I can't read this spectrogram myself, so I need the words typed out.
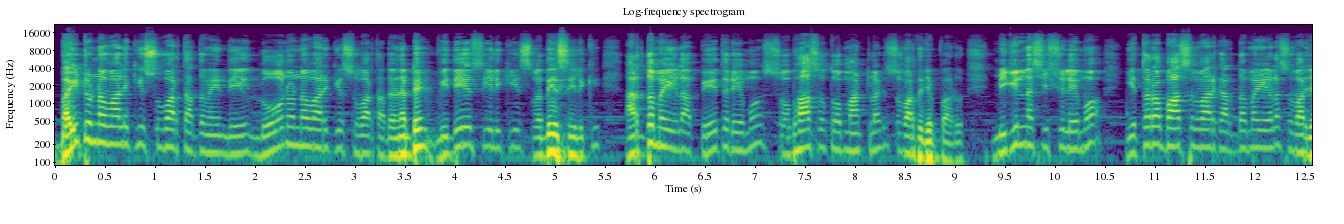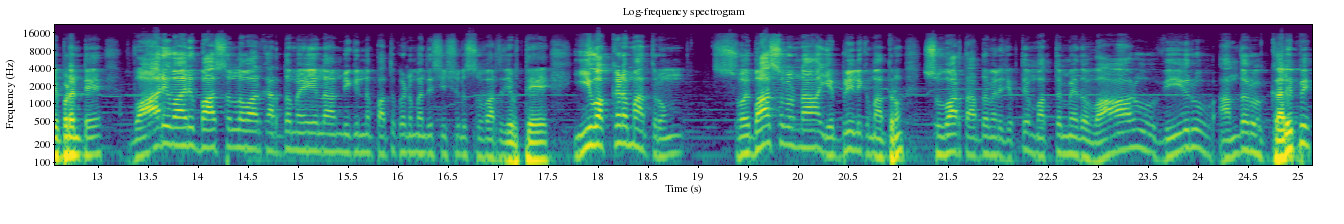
బయట ఉన్న వాళ్ళకి సువార్త అర్థమైంది లోనున్న వారికి సువార్త అర్థమైంది. అంటే విదేశీయులకి స్వదేశీయులకి అర్థమయ్యేలా పేతురేమో స్వభాషతో మాట్లాడి సువార్త చెప్పాడు. మిగిలిన శిష్యులేమో ఇతర భాషల వారికి అర్థమయ్యేలా సువార్త చెప్పడంటే వారి వారి భాషల్లో వారికి అర్థమయ్యేలా మిగిలిన పదకొండు మంది శిష్యులు సువార్త చెప్తే ఈ ఒక్కడ మాత్రం స్వభాషలున్న ఎబ్రిలకి మాత్రం సువార్త అర్థమయ్యేలా చెప్తే మొత్తం మీద వారు వీరు అందరూ కలిపి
